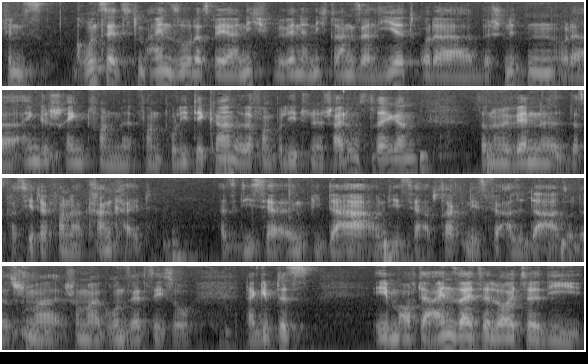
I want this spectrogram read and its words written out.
finde es grundsätzlich zum einen so, dass wir ja nicht, wir werden ja nicht drangsaliert oder beschnitten oder eingeschränkt von, von Politikern oder von politischen Entscheidungsträgern, sondern wir werden, das passiert ja von einer Krankheit. Also die ist ja irgendwie da und die ist ja abstrakt und die ist für alle da. Also das ist schon mal, schon mal grundsätzlich so. Da gibt es eben auf der einen Seite Leute, die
